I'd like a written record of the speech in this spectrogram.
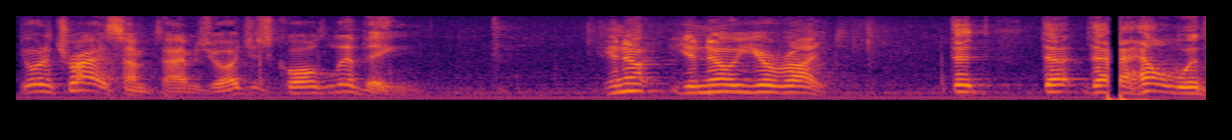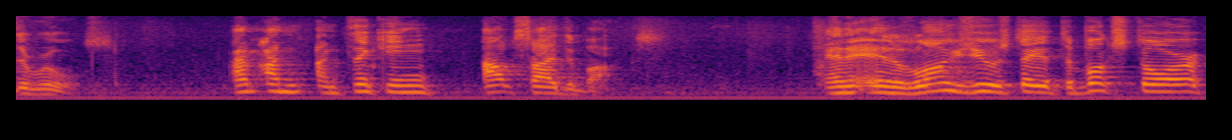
You ought to try it sometimes, George. It's called living. You know, you know, you're right. The, the, the hell with the rules. I'm, I'm, I'm thinking outside the box. And, and as long as you stay at the bookstore,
